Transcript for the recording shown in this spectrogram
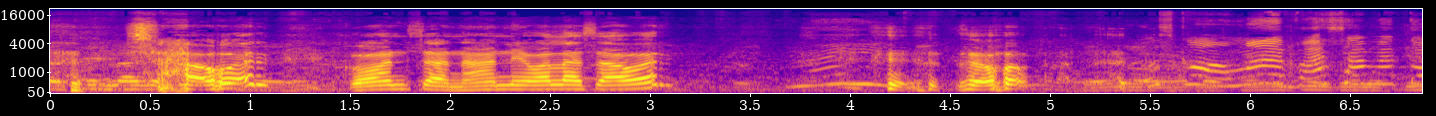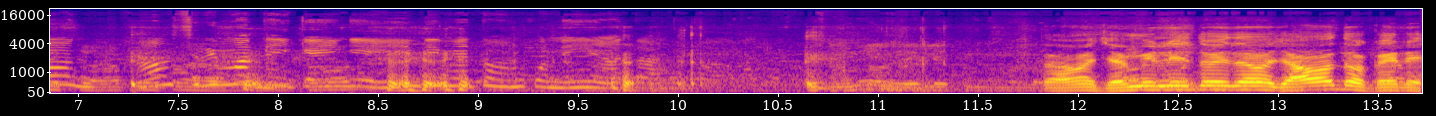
सावर कौन सा नहाने वाला सावर तो उसको हमारे भाषा में तो हम श्रीमती कहेंगे हिंदी में तो हमको नहीं आता તો હવે જમી લીધું હોય તો હવે જાઓ દો ઘરે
